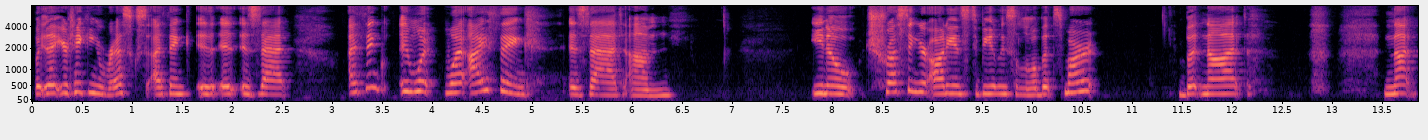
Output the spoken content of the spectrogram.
But that you're taking risks, I think, is, is that I think in what what I think is that um, you know trusting your audience to be at least a little bit smart, but not not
